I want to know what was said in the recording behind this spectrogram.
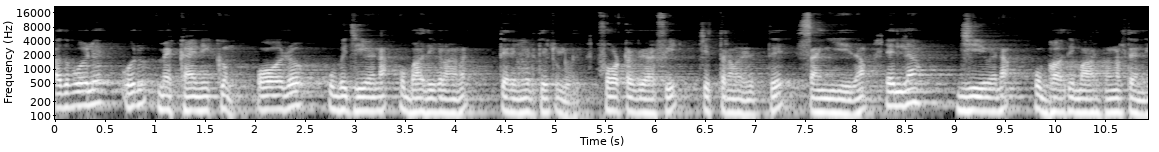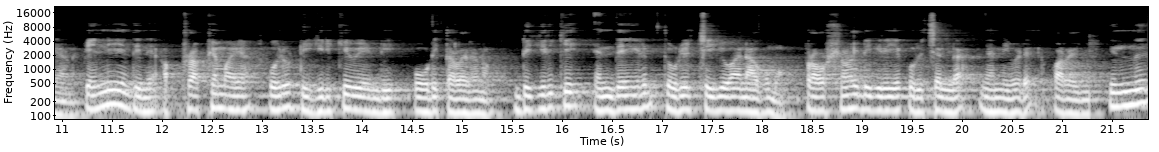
അതുപോലെ ഒരു മെക്കാനിക്കും ഓരോ ഉപജീവന ഉപാധികളാണ് തിരഞ്ഞെടുത്തിട്ടുള്ളത്. ഫോട്ടോഗ്രാഫി ചിത്രമെഴുത്ത് സംഗീതം എല്ലാം ജീവന ഉപാധി മാർഗങ്ങൾ തന്നെയാണ്. പിന്നെ എന്തിന് അപ്രാപ്യമായ ഒരു ഡിഗ്രിക്ക് വേണ്ടി ഓടിത്തളരണം. ഡിഗ്രിക്ക് എന്തെങ്കിലും തൊഴിൽ ചെയ്യുവാനാകുമോ? പ്രൊഫഷണൽ ഡിഗ്രിയെക്കുറിച്ചല്ല ഞാൻ ഇവിടെ പറയുന്നു ഇന്ന്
